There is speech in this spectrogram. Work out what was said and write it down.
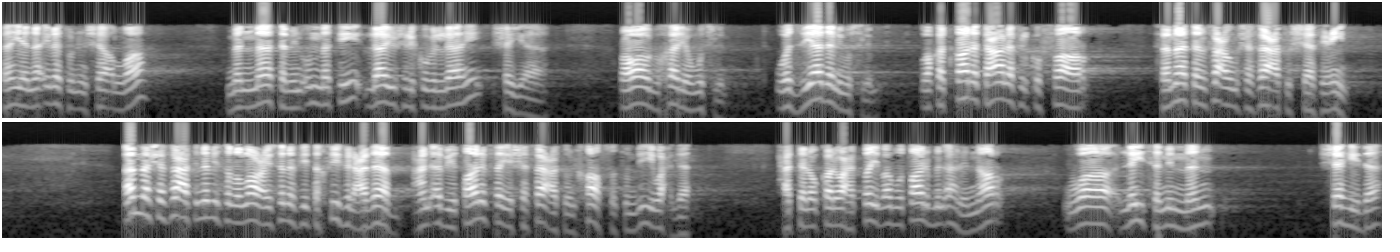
فهي نائلة إن شاء الله. من مات من أمتي لا يشرك بالله شيئا. رواه البخاري ومسلم. والزيادة لمسلم. وقد قال تعالى في الكفار فما تنفعهم شفاعة الشافعين. أما شفاعة النبي صلى الله عليه وسلم في تخفيف العذاب عن أبي طالب فهي شفاعة خاصة به وحده. حتى لو قال واحد طيب أبو طالب من أهل النار وليس ممن شهد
